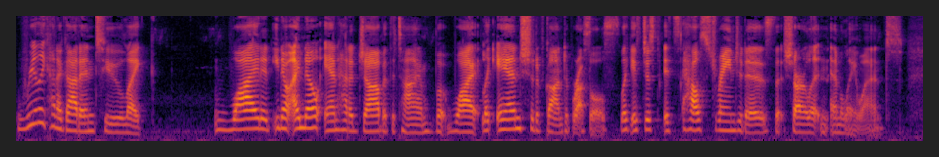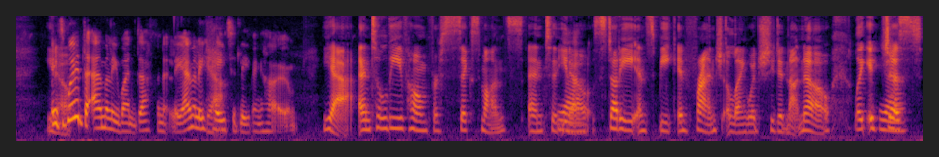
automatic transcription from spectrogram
really kind of got into like why did you know i know anne had a job at the time but why like anne should have gone to brussels like it's just it's how strange it is that charlotte and emily went you It's know? weird that Emily went. Definitely, Emily Yeah. hated leaving home. Yeah and to leave home for six months and to you know study and speak in french a language she did not know like it Yeah. just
